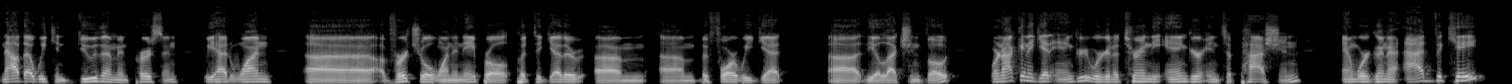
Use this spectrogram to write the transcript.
Now that we can do them in person, we had one uh, a virtual one in April put together um, um, before we get uh, the election vote. We're not going to get angry. We're going to turn the anger into passion, and we're going to advocate.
